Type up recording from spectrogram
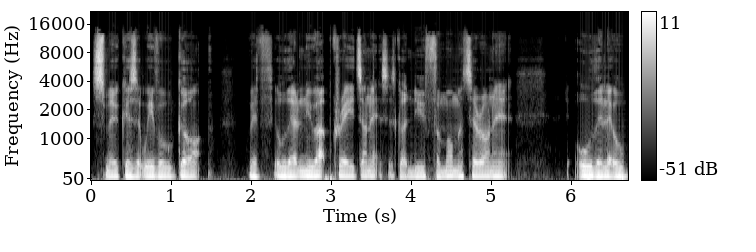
smokers that we've all got with all their new upgrades on it. So it's got a new thermometer on it. All the little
